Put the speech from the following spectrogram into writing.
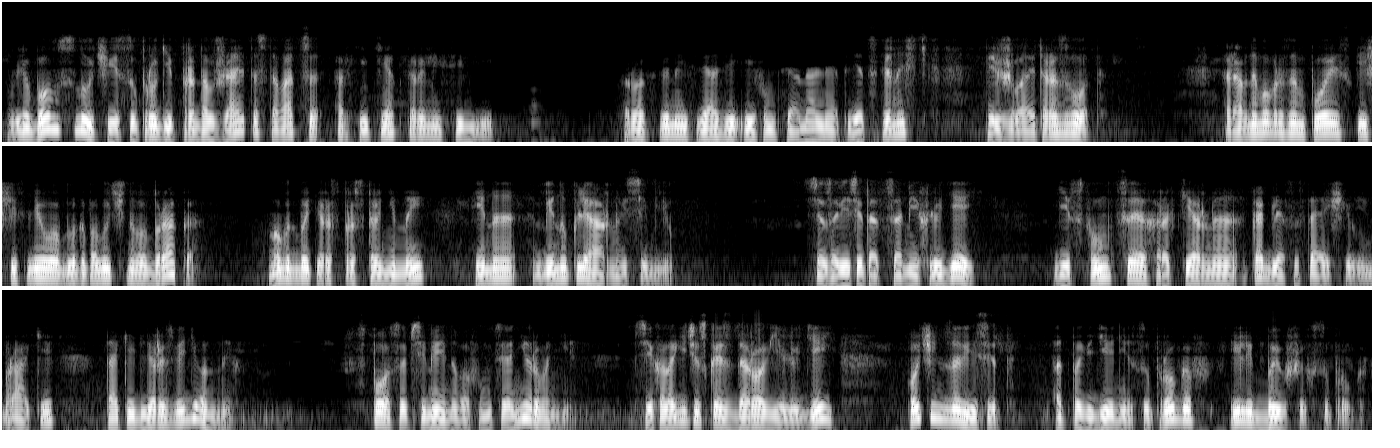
В любом случае супруги продолжают оставаться архитекторами семьи. Родственные связи и функциональная ответственность переживают развод. Равным образом поиски счастливого благополучного брака могут быть распространены и на бинуклеарную семью. Все зависит от самих людей – Дисфункция характерна как для состоящих в браке, так и для разведенных. Способ семейного функционирования, психологическое здоровье людей очень зависит от поведения супругов или бывших супругов.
